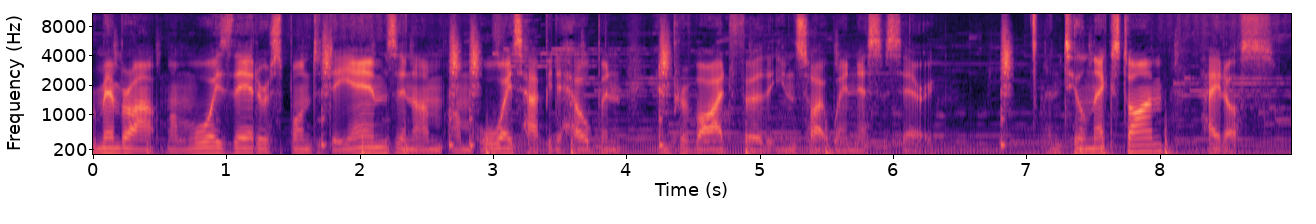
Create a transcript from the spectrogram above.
remember I, am always there to respond to DMs and I'm, I'm always happy to help and, and provide further insight where necessary. Until next time, Haydos.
